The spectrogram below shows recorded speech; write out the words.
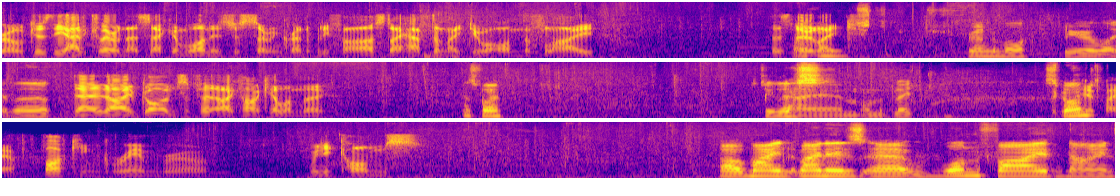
Bro, because the ad clear on that second one is just so incredibly fast, I have to like do it on the fly. There's no like, Random Strand here like that. there, I've got him to. I can't kill him though. That's fine. Let's do this. I am on the plate. I got Spawn. hit by a fucking grim, bro. We need comms. Oh, mine. Mine is uh one, five, nine.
